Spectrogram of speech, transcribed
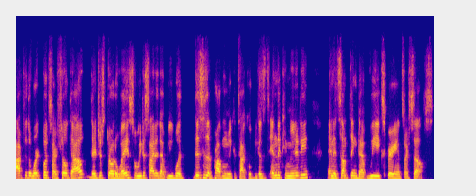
after the workbooks are filled out, they're just thrown away. So we decided that we would this is a problem we could tackle because it's in the community and it's something that we experience ourselves.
